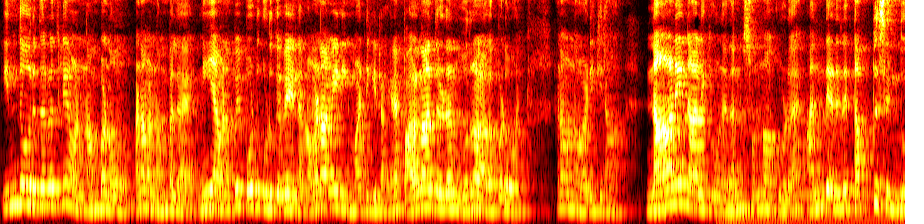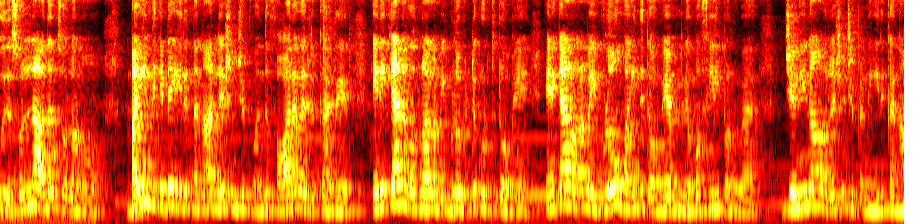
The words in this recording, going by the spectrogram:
இந்த ஒரு தருணத்துலேயும் அவன் நம்பணும். ஆனால் அவன் நம்பலை. நீ அவனை போய் போட்டு கொடுக்கவே இல்லை. அவனாவே நீ மாட்டிக்கிட்டான். ஏன்னா பல நாள் திருடன் ஒரு நாள் அகப்படுவான். ஆனால் அவனை அடிக்கிறான். நானே நாளைக்கு உன்னை சொன்னால் கூட அந்த இடத்துல தப்பு சிந்து இதை சொல்லாதன்னு சொல்லணும். பயந்துக்கிட்டே இருந்தனா ரிலேஷன்ஷிப் வந்து ஃபாரெவர் இருக்காது. எனக்கான ஒரு நாள் நம்ம இவ்வளோ விட்டு கொடுத்துட்டோமே எனக்கான ஒரு நாள் நம்ம இவ்வளோ பயந்துட்டோமே அப்படின்னு ரொம்ப ஃபீல் பண்ணுவேன். ஜெனினா ஒரு ரிலேஷன்ஷிப்பில் நீ இருக்கனா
